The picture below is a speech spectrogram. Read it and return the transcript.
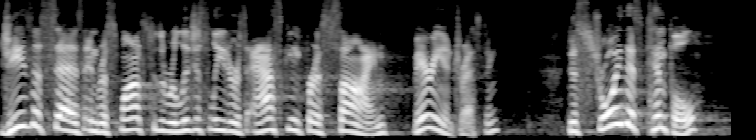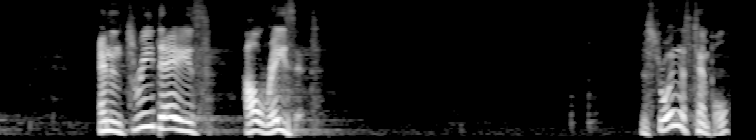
Jesus says, in response to the religious leaders asking for a sign, very interesting, destroy this temple, and in three days I'll raise it. Destroy this temple,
